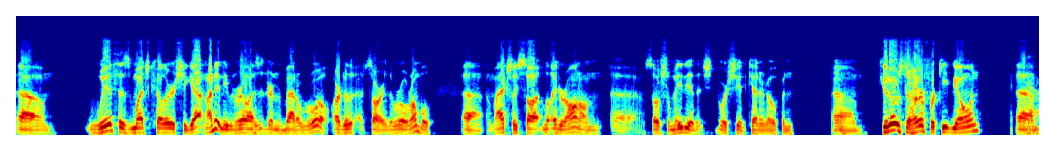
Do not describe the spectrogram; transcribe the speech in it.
um, with as much color as she got. And I didn't even realize it during the Battle Royal, or sorry, the Royal Rumble. Um, I actually saw it later on on uh, social media that she, where she had cut it open. Um, kudos to her for keep going. Um, Yeah.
